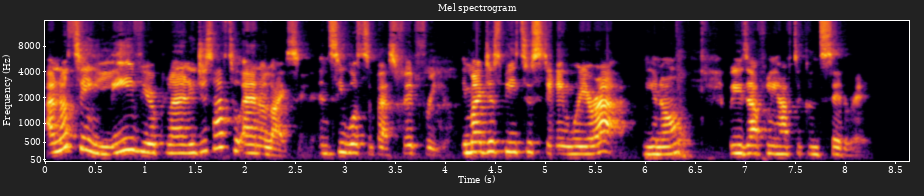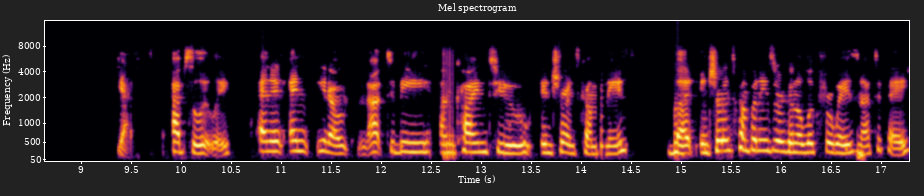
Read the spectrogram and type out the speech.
I'm not saying leave your plan, you just have to analyze it and see what's the best fit for you. It might just be to stay where you're at, you know, but you definitely have to consider it. Yes, absolutely. And it, and you know, not to be unkind to insurance companies, but insurance companies are going to look for ways not to pay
